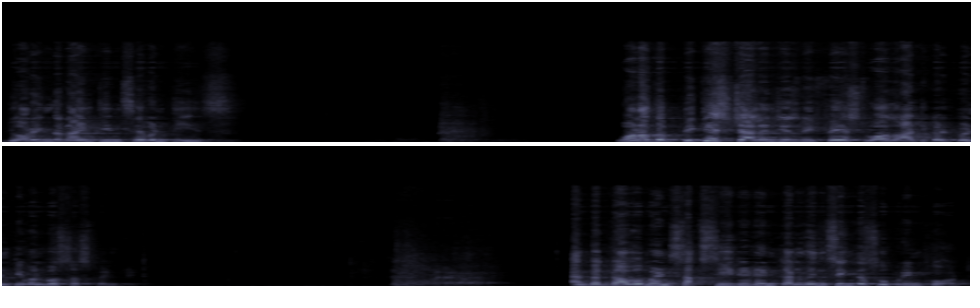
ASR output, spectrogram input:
During the 1970s, one of the biggest challenges we faced was Article 21 was suspended. And the government succeeded in convincing the Supreme Court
